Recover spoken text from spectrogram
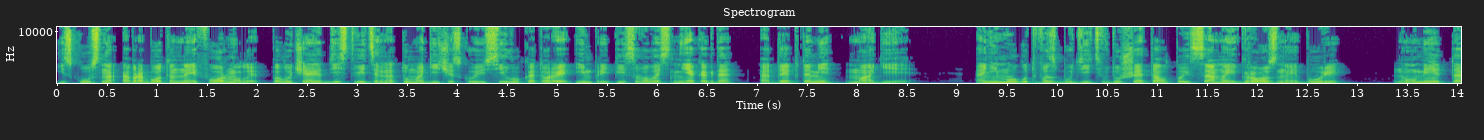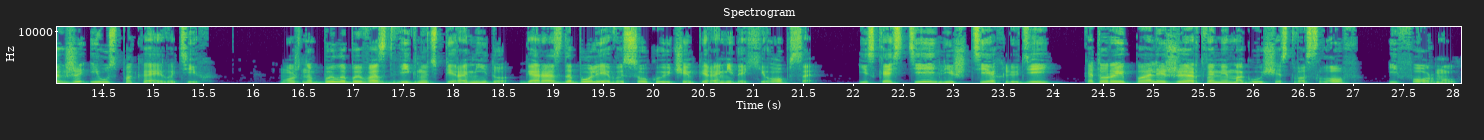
Искусно обработанные формулы получают действительно ту магическую силу, которая им приписывалась некогда адептами магии. Они могут возбудить в душе толпы самые грозные бури но умеют также и успокаивать их. Можно было бы воздвигнуть пирамиду, гораздо более высокую, чем пирамида Хеопса, из костей лишь тех людей, которые пали жертвами могущества слов и формул.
